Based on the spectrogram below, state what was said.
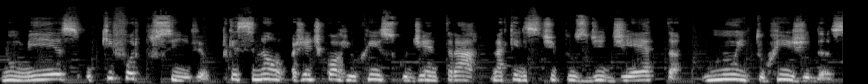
no mês, o que for possível. Porque senão a gente corre o risco de entrar naqueles tipos de dieta muito rígidas,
